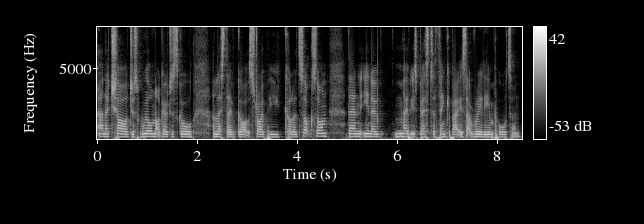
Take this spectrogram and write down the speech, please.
and a child just will not go to school unless they've got stripy coloured socks on, then you know maybe it's best to think about is that really important?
